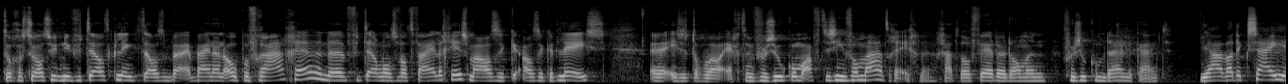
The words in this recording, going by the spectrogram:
Toch, zoals u het nu vertelt, klinkt het als bijna een open vraag. Hè? De, vertel ons wat veilig is. Maar als ik, als ik het lees, uh, is het toch wel echt een verzoek om af te zien van maatregelen. Het gaat wel verder dan een verzoek om duidelijkheid. Ja, wat ik zei,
